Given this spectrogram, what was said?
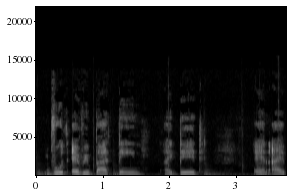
wrote every bad thing I did and I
